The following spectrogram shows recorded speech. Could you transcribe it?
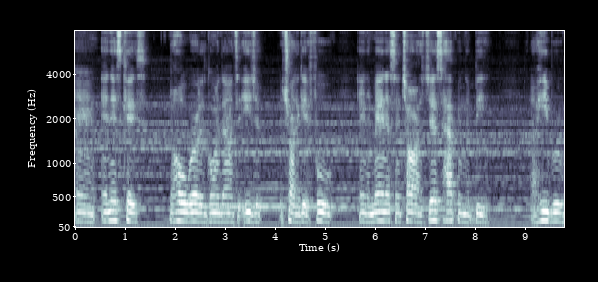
and in this case, the whole world is going down to Egypt to try to get food, and the man that's in charge just happened to be a Hebrew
